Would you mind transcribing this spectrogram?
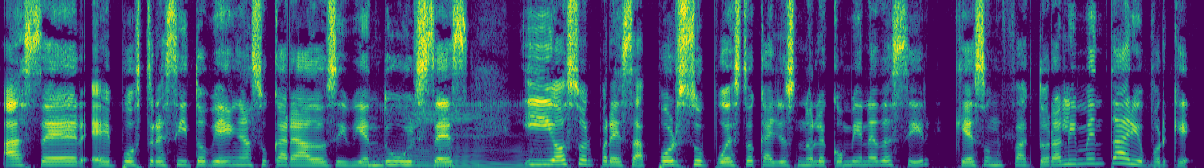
a hacer eh, postrecitos bien azucarados y bien dulces. Mm. Y oh sorpresa, por supuesto que a ellos no le conviene decir que es un factor alimentario porque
